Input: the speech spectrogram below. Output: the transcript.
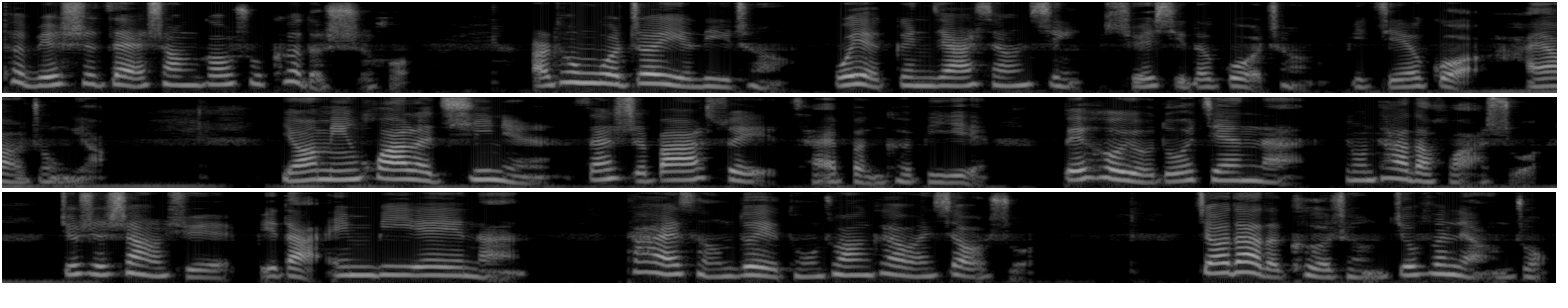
特别是在上高数课的时候。而通过这一历程，我也更加相信学习的过程比结果还要重要。姚明花了七年，三十八岁才本科毕业，背后有多艰难？用他的话说，就是上学比打 NBA 难。他还曾对同窗开玩笑说。交大的课程就分两种，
